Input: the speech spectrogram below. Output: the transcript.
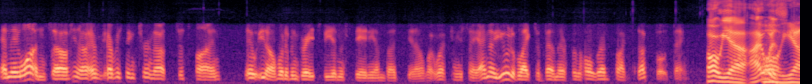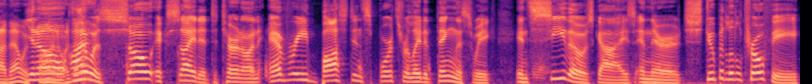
and they won. So you know ev- everything turned out just fine. It, you know, it would have been great to be in the stadium, but you know what, what can you say? I know you would have liked to have been there for the whole Red Sox duck boat thing. oh yeah, I oh, was. oh yeah, that was you fun, know, wasn't I it? was so excited to turn on every Boston sports related thing this week and see those guys and their stupid little trophy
